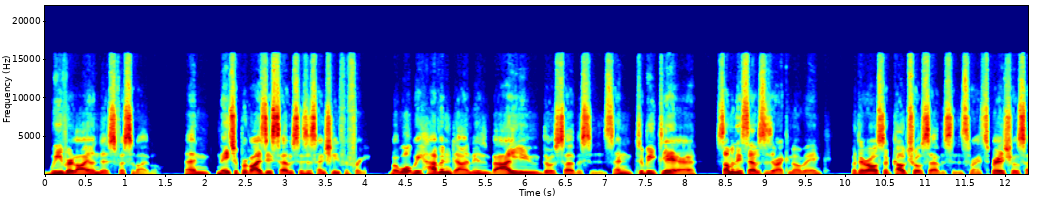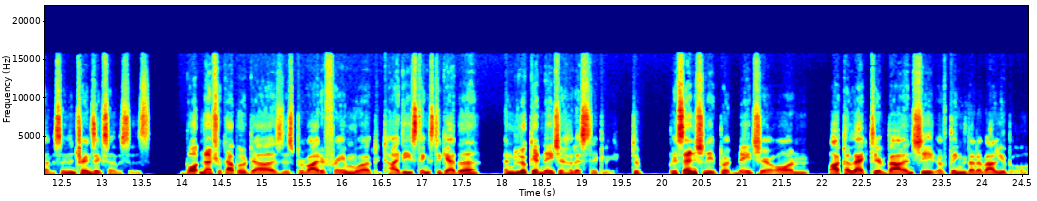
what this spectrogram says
We rely on this for survival. And nature provides these services essentially for free. But what we haven't done is value those services. And to be clear, some of these services are economic, but there are also cultural services, right? Spiritual services, intrinsic services. What natural capital does is provide a framework to tie these things together and look at nature holistically, to essentially put nature on our collective balance sheet of things that are valuable.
